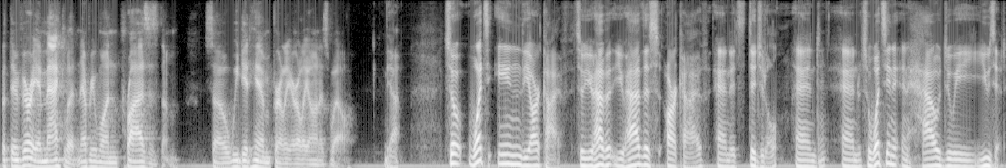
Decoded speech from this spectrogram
but they're very immaculate and everyone prizes them. So we did him fairly early on as well. Yeah. So what's in the archive? So you have you have this archive and it's digital and mm-hmm. and so what's in it and how do we use it?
